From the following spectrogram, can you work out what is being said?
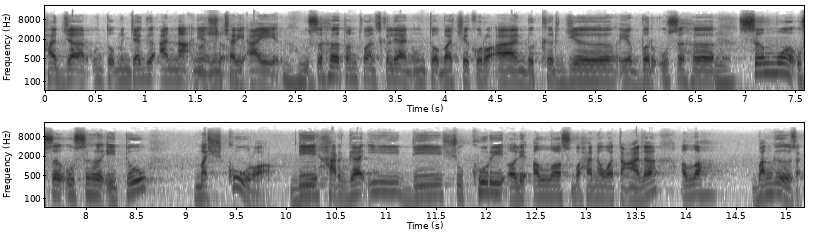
hajar untuk menjaga anaknya Masya mencari air. Mm-hmm. usaha tuan-tuan sekalian untuk baca Quran bekerja ya berusaha. Yeah. semua usaha-usaha itu mashkura dihargai disyukuri oleh Allah Subhanahu Wa Taala. Allah bangga Ustaz.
